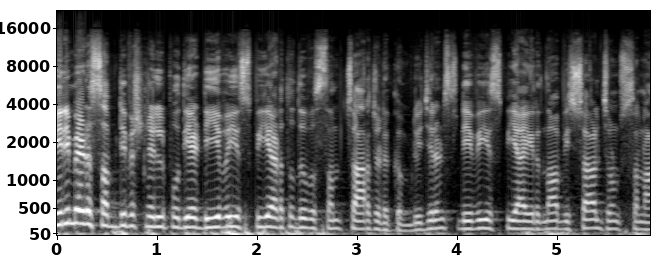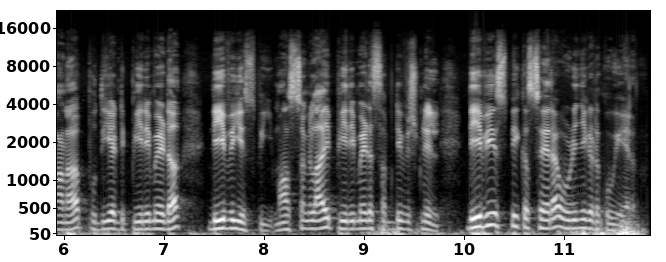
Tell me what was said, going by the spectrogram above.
പീരിമേട് സബ് ഡിവിഷനിൽ പുതിയ ഡിവൈഎസ്പി അടുത്ത ദിവസം ചാർജ് എടുക്കും. വിജിലൻസ് ഡിവൈഎസ്പി ആയിരുന്ന വിശാൽ ജോൺസൺ ആണ് പുതിയ പിരിമേട് ഡിവൈഎസ്പി മാസങ്ങളായി പിരിമേട് സബ് ഡിവിഷനിൽ ഡിവൈഎസ്പി കസേര ഒഴിഞ്ഞുകിടക്കുകയായിരുന്നു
